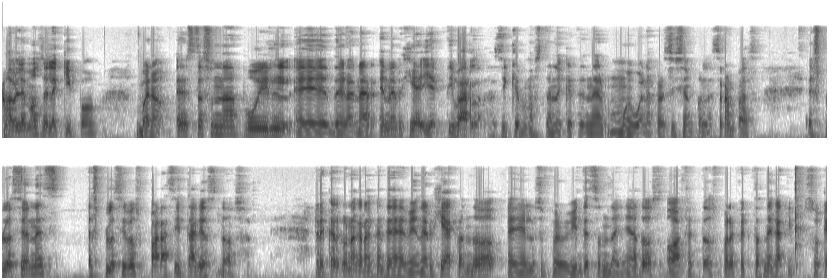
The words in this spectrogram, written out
Hablemos del equipo. Bueno, esta es una build eh, de ganar energía y activarlas, así que vamos a tener que tener muy buena precisión con las trampas. Explosiones, explosivos parasitarios 2. Recarga una gran cantidad de bioenergía cuando eh, los supervivientes son dañados o afectados por efectos negativos, ¿ok?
